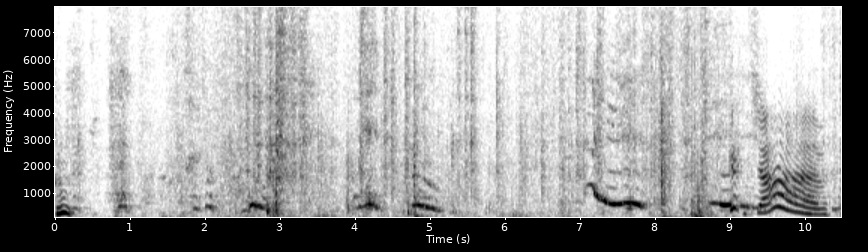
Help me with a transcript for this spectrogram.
Good job.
